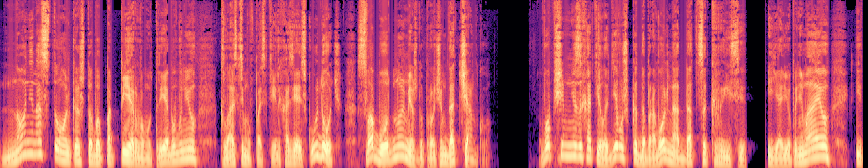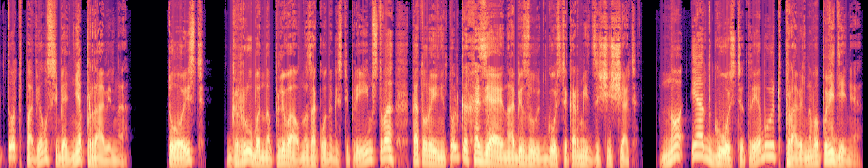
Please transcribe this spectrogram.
Но не настолько, чтобы по первому требованию класть ему в постель хозяйскую дочь, свободную, между прочим, датчанку. В общем, не захотела девушка добровольно отдаться крысе, и я ее понимаю, и тот повел себя неправильно. То есть грубо наплевал на законы гостеприимства, которые не только хозяина обязуют гостя кормить, защищать, но и от гостя требуют правильного поведения.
